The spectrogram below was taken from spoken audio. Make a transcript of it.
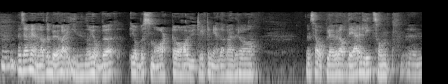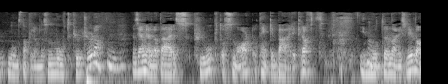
Mm. Mens jeg mener at det bør være inn å jobbe jobbe smart og ha uthvilte medarbeidere. mens jeg opplever at det er litt sånn eh, Noen snakker om det som motkultur. da. Mm. Mens jeg mener at det er klokt og smart å tenke bærekraft inn mm. mot mm. næringsliv. da.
